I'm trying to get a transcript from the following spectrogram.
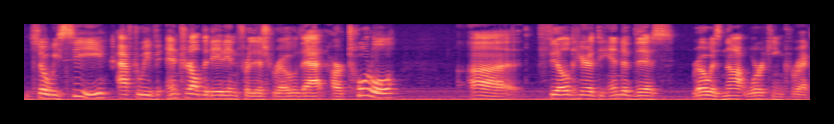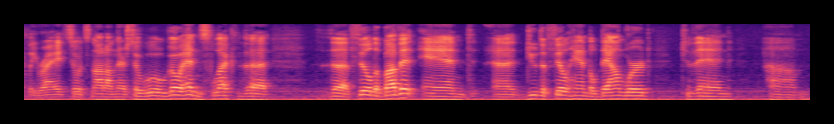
And so we see after we've entered all the data in for this row that our total uh, field here at the end of this row is not working correctly, right? So it's not on there. So we'll go ahead and select the the field above it and uh, do the fill handle downward to then um,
